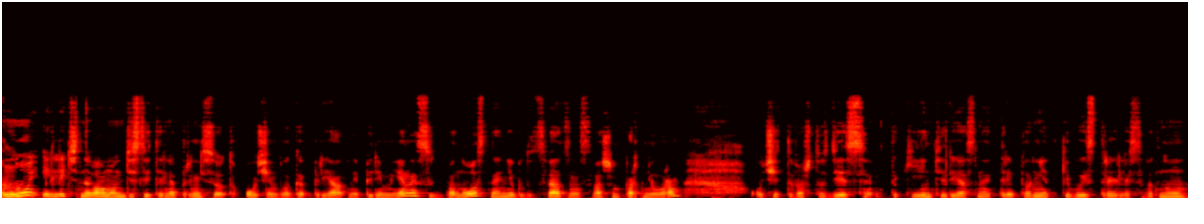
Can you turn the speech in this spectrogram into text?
Ну и лично вам он действительно принесет очень благоприятные перемены, судьбоносные. Они будут связаны с вашим партнером. Учитывая, что здесь такие интересные три планетки выстроились в одну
